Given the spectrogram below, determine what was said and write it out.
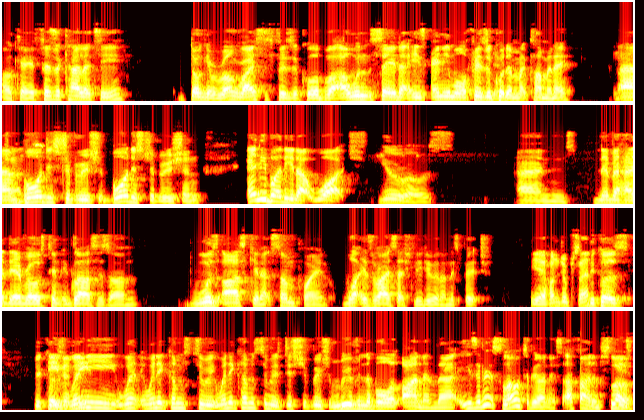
Okay, physicality. Don't get me wrong, Rice is physical, but I wouldn't say that he's any more physical than McTominay. Um, ball distribution, ball distribution. Anybody that watched Euros and never had their rose tinted glasses on was asking at some point, what is Rice actually doing on this pitch? yeah, hundred percent. Because because Even when me. he when when it comes to it when it comes to his distribution, moving the ball on and that, he's a bit slow to be honest. I find him slow. He's,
